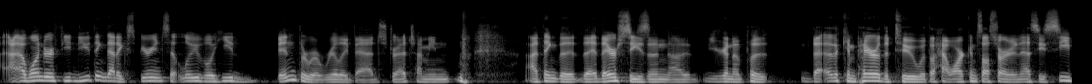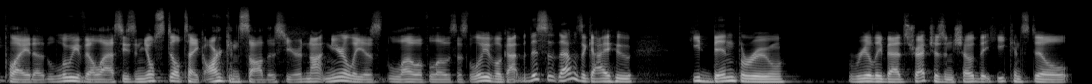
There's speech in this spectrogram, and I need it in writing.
I wonder if you do you think that experience at Louisville he'd been through a really bad stretch. I mean, I think that the, their season uh, you're going to put that, compare the two with how Arkansas started in SEC play to Louisville last season, you'll still take Arkansas this year. Not nearly as low of lows as Louisville got, but this is that was a guy who he'd been through really bad stretches and showed that he can still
